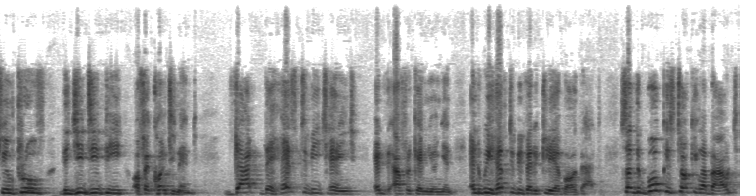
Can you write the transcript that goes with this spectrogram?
to improve the GDP of a continent. That there has to be change at the African Union, and we have to be very clear about that. So the book is talking about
